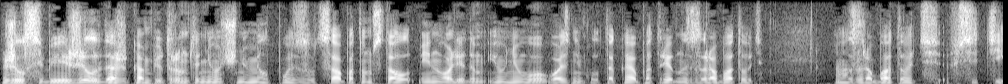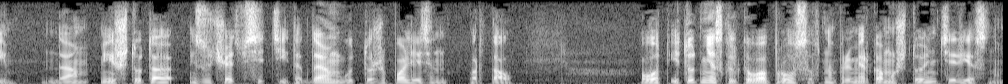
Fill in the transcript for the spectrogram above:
Жил себе и жил, и даже компьютером-то не очень умел пользоваться, а потом стал инвалидом, и у него возникла такая потребность зарабатывать, а, зарабатывать в сети, да, и что-то изучать в сети. Тогда ему будет тоже полезен портал. Вот, и тут несколько вопросов, например, кому что интересно.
